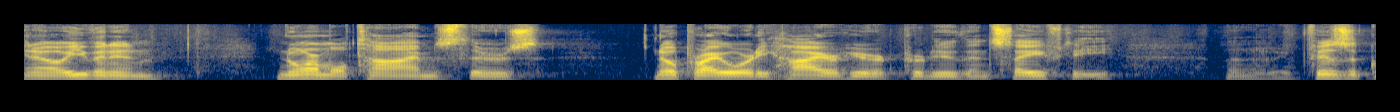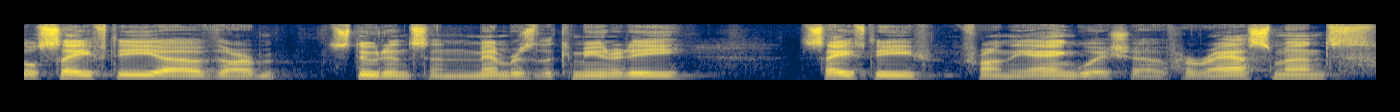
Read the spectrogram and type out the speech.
You know, even in normal times, there's no priority higher here at Purdue than safety. Uh, Physical safety of our students and members of the community, safety from the anguish of harassment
